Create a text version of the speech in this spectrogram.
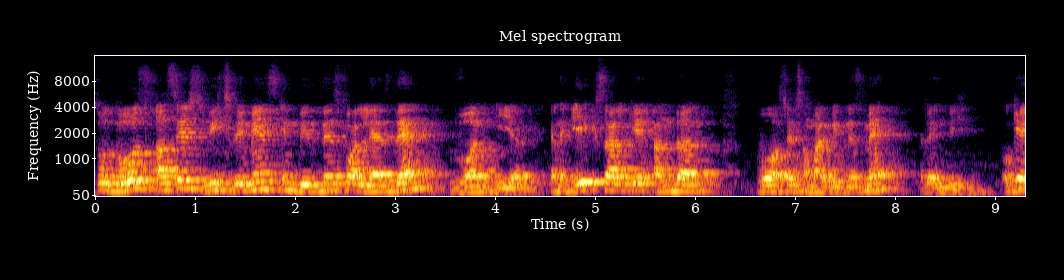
so those assets which remains in business for less than one year यानी एक साल के अंदर वो असेट्स हमारे बिज़नेस में रहती है। Okay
